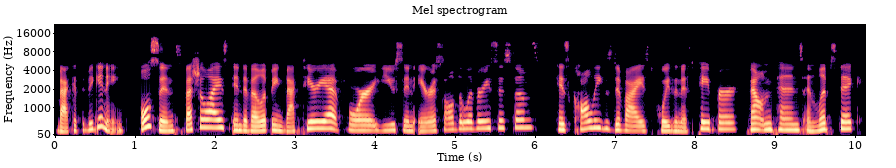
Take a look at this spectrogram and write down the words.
back at the beginning. Olson specialized in developing bacteria for use in aerosol delivery systems. His colleagues devised poisonous paper, fountain pens, and lipstick.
